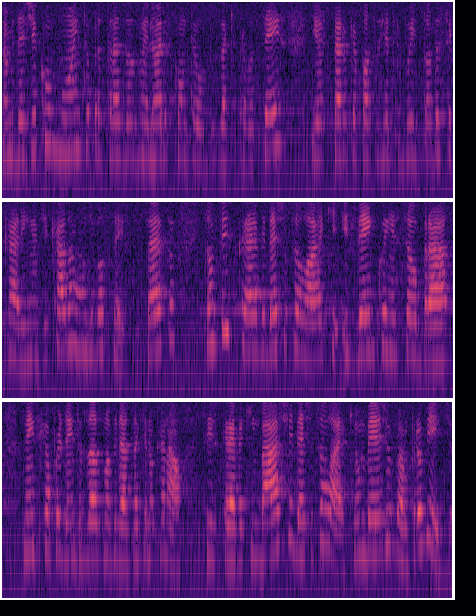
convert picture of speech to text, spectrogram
Eu me dedico muito para trazer os melhores conteúdos aqui para vocês e eu espero que eu possa retribuir todo esse carinho de cada um de vocês, tá certo? Então se inscreve, deixa o seu like e vem conhecer o Brás, vem ficar por dentro das novidades aqui no canal. Se inscreve aqui embaixo e deixa o seu like. Um beijo, vamos pro vídeo.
